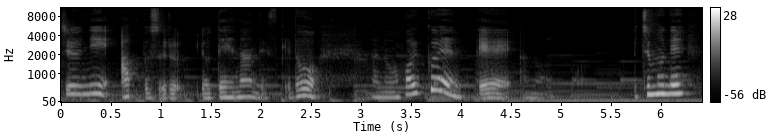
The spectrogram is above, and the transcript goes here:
中にアップする予定なんですけどあの保育園ってあのうちもね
